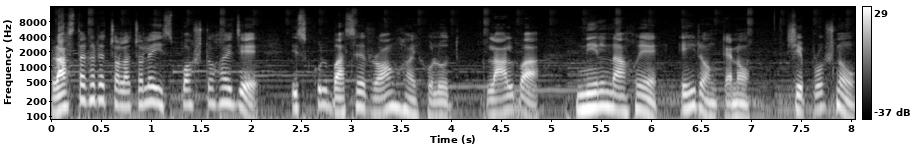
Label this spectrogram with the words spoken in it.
রাস্তাঘাটে চলাচলে স্পষ্ট হয় যে স্কুল বাসের রং হয় হলুদ, লাল বা নীল না হয়ে এই রং কেন? সে প্রশ্ন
